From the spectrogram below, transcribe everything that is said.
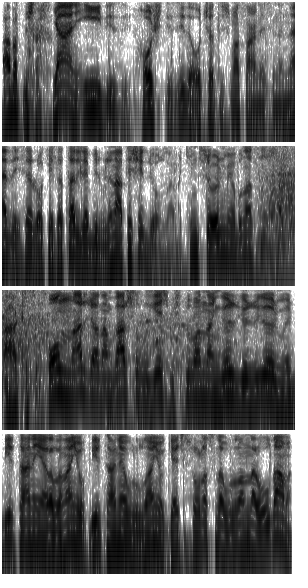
Abartmışlar. Yani iyi dizi, hoş dizi de o çatışma sahnesinde neredeyse roket atar ile birbirine ateş ediyorlar. Kimse ölmüyor bu nasıl iş? Haklısın. Onlarca adam karşılıklı geçmiş dumandan göz gözü görmüyor. Bir tane yaralanan yok, bir tane vurulan yok. Geç sonrasında vurulanlar oldu ama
